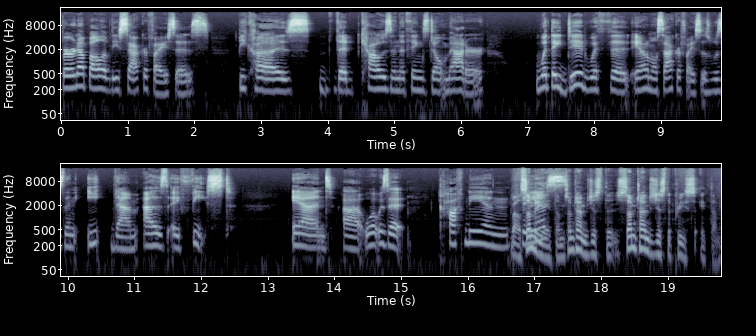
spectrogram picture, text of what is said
burn up all of these sacrifices because the cows and the things don't matter. What they did with the animal sacrifices was then eat them as a feast. And uh, what was it? Hophni and Well, somebody ate them. Sometimes just the sometimes just the priests ate them.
